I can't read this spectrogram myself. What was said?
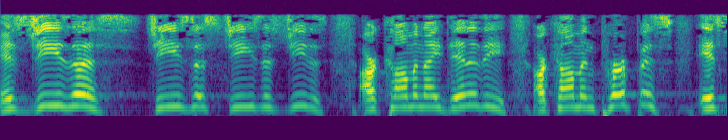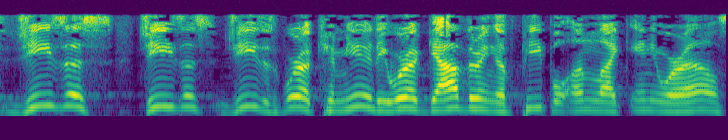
It's Jesus. Jesus, Jesus, Jesus. Our common identity, our common purpose. It's Jesus, Jesus, Jesus. We're a community. We're a gathering of people unlike anywhere else.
